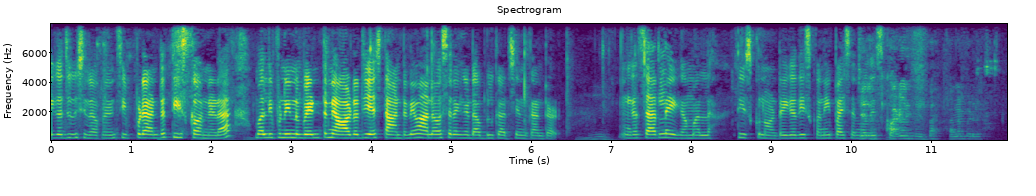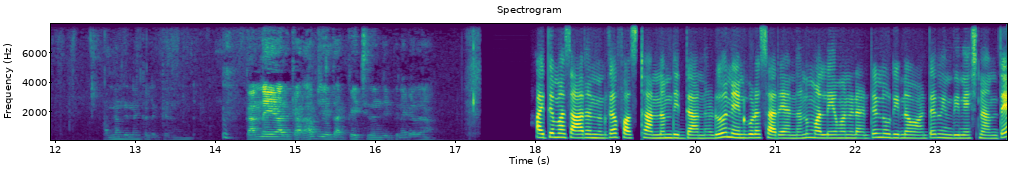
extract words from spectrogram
ఇక చూసిన ఫ్రెండ్స్ ఇప్పుడే అంటే తీసుకో అన్నాడా? మళ్ళీ ఇప్పుడు నేను వెంటనే ఆర్డర్ చేస్తా అంటేనే అనవసరంగా డబ్బులు ఖర్చు ఎందుకు అంటాడు. ఇంకా సర్లే ఇక మళ్ళీ తీసుకున్నావు అంటే ఇక తీసుకొని పైసలు తీసుకో. అన్నం తిన్నాక లెక్క కన్నయ్య అది ఖరాబ్ చేయదు అక్క ఇచ్చిందని చెప్పిన కదా. అయితే మా సార్ అన్నాడుగా ఫస్ట్ అన్నం తింటా అన్నాడు. నేను కూడా సరే అన్నాను. మళ్ళీ ఏమన్నాడు అంటే నువ్వు తిన్నావు? అంటే నేను తినేసిన అంతే.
